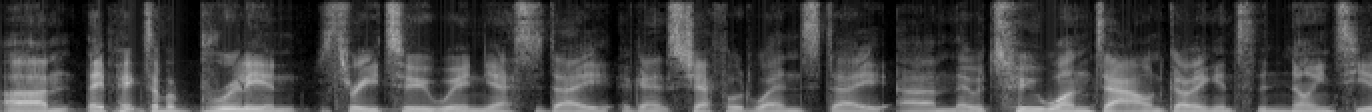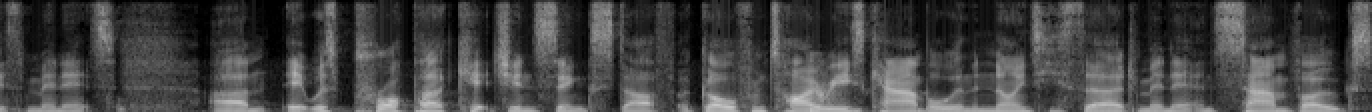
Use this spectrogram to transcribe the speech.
Um, they picked up a brilliant 3 2 win yesterday against Sheffield Wednesday. Um, they were 2 1 down going into the 90th minute. Um, it was proper kitchen sink stuff. A goal from Tyrese Campbell in the 93rd minute and Sam Vokes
